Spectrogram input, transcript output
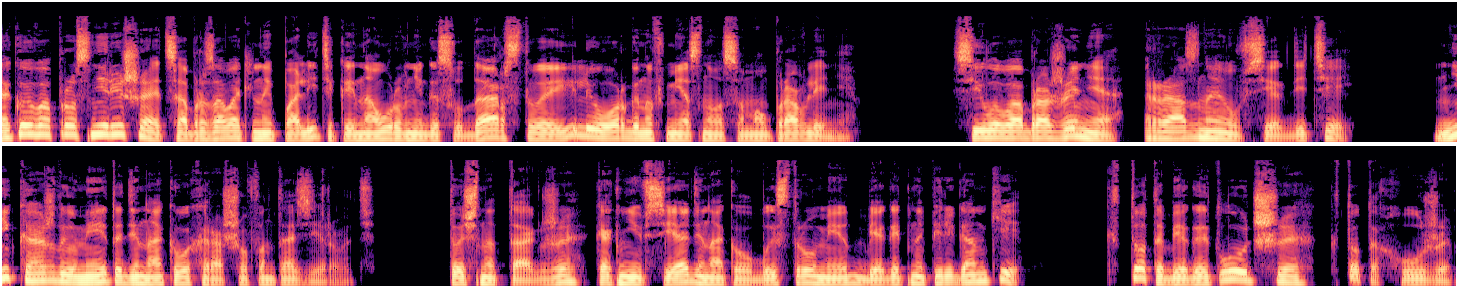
Такой вопрос не решается образовательной политикой на уровне государства или органов местного самоуправления. Сила воображения разная у всех детей. Не каждый умеет одинаково хорошо фантазировать. Точно так же, как не все одинаково быстро умеют бегать на перегонки. Кто-то бегает лучше, кто-то хуже.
